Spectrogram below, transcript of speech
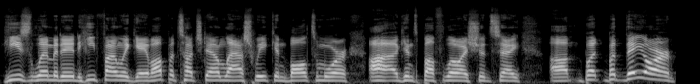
he's limited. He finally gave up a touchdown last week in Baltimore uh, against Buffalo, I should say. Uh, but but they are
